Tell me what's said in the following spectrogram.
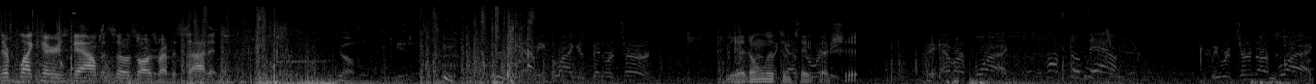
Their flag carrier's down, but so is ours right beside it. Yeah, don't let them take that shit. They have our flag. We returned our flag.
